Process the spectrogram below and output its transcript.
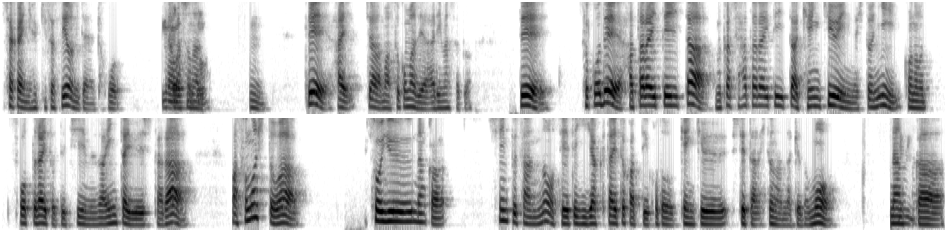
社会に復帰させようみたいなとこー。なるほ場所なのど。うん。で、はい、じゃあまあそこまでありましたと。で、そこで働いていた、昔働いていた研究員の人に、このスポットライトってチームがインタビューしたら、まあ、その人は、そういうなんか神父さんの性的虐待とかっていうことを研究してた人なんだけどもなんか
